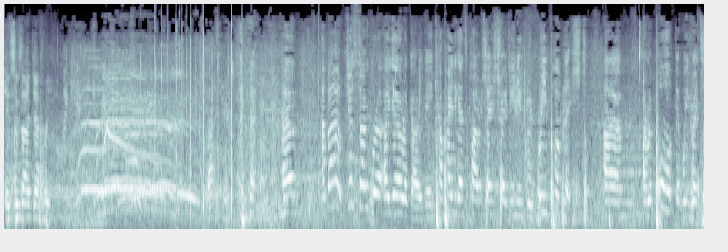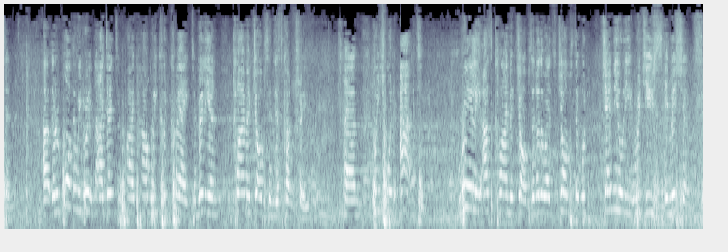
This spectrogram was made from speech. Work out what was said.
is Suzanne Jeffrey. Thank you. That's good. um, about just over a year ago, the Campaign Against Climate Change Trade Union Group republished um, a report that we'd written. Uh, the report that we'd written identified how we could create a million climate jobs in this country, um, which would act really as climate jobs, in other words, jobs that would genuinely reduce emissions.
